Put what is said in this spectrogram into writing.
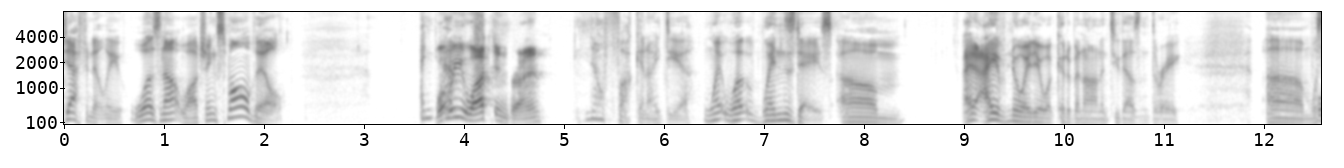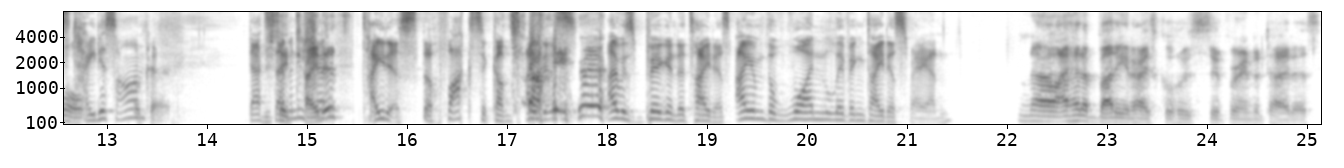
definitely was not watching Smallville. And What were you watching, Brian? no fucking idea. What, what Wednesdays? Um, I, I have no idea what could have been on in 2003. Um, was Well, Titus on? Okay. That you 70s show? Titus? Titus, the Fox sitcom Titus. Titus. I was big into Titus. I am the one living Titus fan. No, I had a buddy in high school who's super into Titus.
